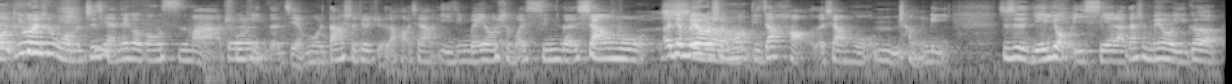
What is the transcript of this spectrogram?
我，因为是我们之前那个公司嘛出品的节目，当时就觉得好像已经没有什么新的项目，而且没有什么比较好的项目成立，就是也有一些了，但是没有一个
